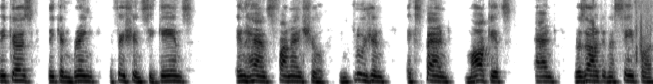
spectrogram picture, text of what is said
because they can bring efficiency gains, enhance financial inclusion, expand markets, and result in a safer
